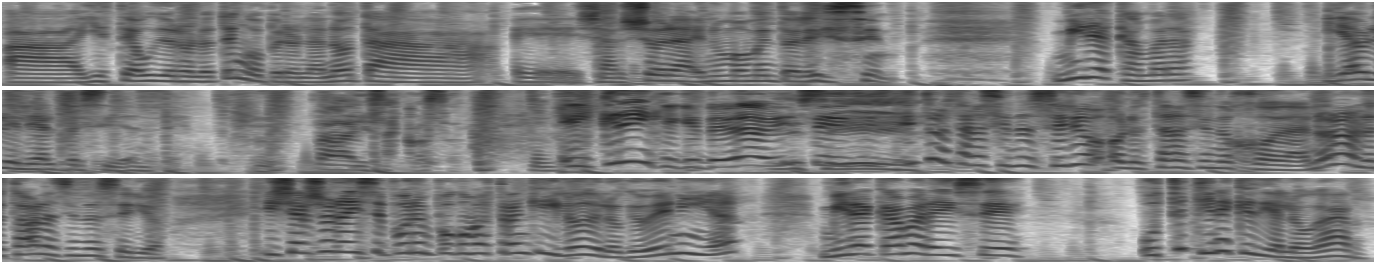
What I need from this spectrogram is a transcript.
a, y este audio no lo tengo, pero en la nota eh, Yarlora en un momento le dicen, mire a cámara y háblele al presidente. Ay, esas cosas. El cringe que te da, ¿viste? Sí. Dices, ¿Esto lo están haciendo en serio o lo están haciendo joda? No, no, lo estaban haciendo en serio. Y Yarlora ahí se pone un poco más tranquilo de lo que venía, mira a cámara y dice, usted tiene que dialogar.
